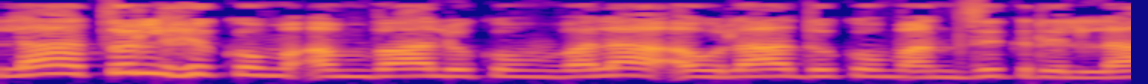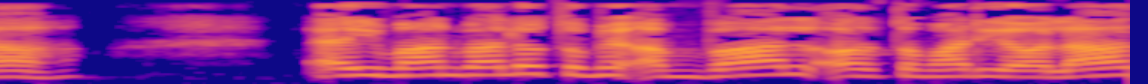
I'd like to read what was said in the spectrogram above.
لا تلحکم اموالکم ولا اولادکم ان ذکر اللہ۔ اے ایمان والو، تمہیں اموال اور تمہاری اولاد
